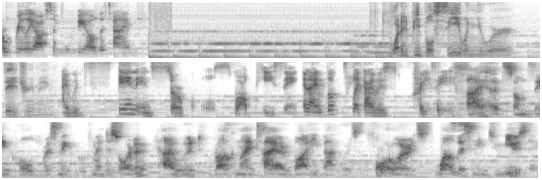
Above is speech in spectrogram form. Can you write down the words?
a really awesome movie all the time. What did people see when you were daydreaming? I would spin in circles while pacing, and I looked like I was crazy. I had something called rhythmic movement disorder. I would rock my entire body backwards and forwards while listening to music.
